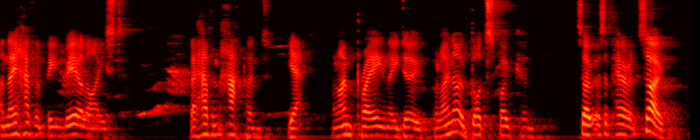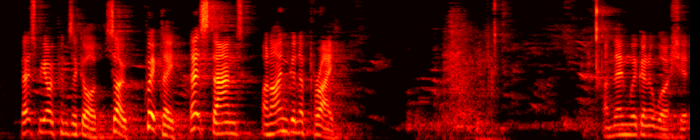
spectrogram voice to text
and they haven't been realized. They haven't happened yet. And I'm praying they do. But I know God's spoken. So, as a parent, so let's be open to God. So, quickly, let's stand, and I'm going to pray. and then we're going to worship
